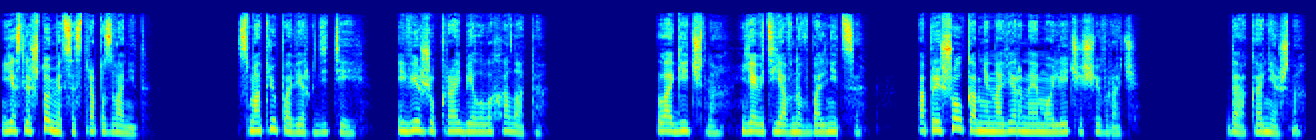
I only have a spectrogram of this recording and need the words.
Если что, медсестра позвонит. Смотрю поверх детей и вижу край белого халата. Логично, я ведь явно в больнице. А пришел ко мне, наверное, мой лечащий врач. Да, конечно,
